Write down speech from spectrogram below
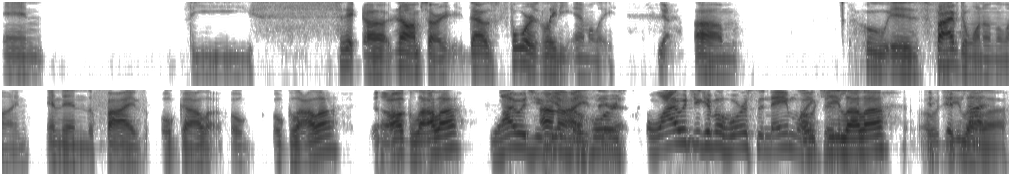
and the six. Uh, no, I'm sorry, that was four is Lady Emily. Yeah. Um, who is five to one on the line, and then the five Ogala, o- Oglala, Oh, Oglala, why would you give a horse? Why would you give a horse a name like OG this? Lala, It's- OG it's not- Lala.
